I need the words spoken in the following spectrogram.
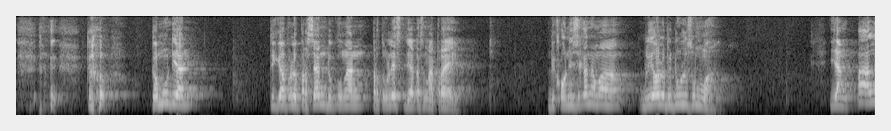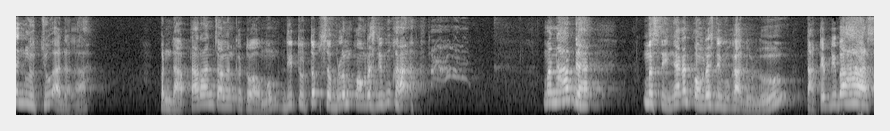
Ke- Kemudian 30% dukungan tertulis di atas materai. Dikondisikan sama beliau lebih dulu semua. Yang paling lucu adalah pendaftaran calon ketua umum ditutup sebelum kongres dibuka. Mana ada? Mestinya kan kongres dibuka dulu, tatip dibahas.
